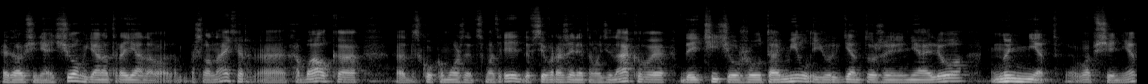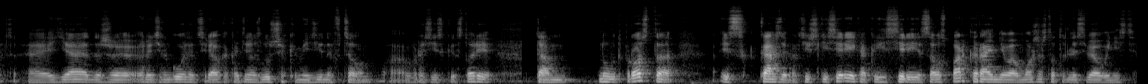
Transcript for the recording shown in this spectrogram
это вообще ни о чем, Яна Троянова там, пошла нахер, Хабалка, да сколько можно это смотреть, да все выражения там одинаковые, да и Чича уже утомил, и Юрген тоже не алё. Ну нет, вообще нет. Э, я даже рейтингую этот сериал как один из лучших комедийных в целом э, в российской истории. Там, ну вот просто из каждой практически серии, как и из серии Саус Парка раннего, можно что-то для себя вынести.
